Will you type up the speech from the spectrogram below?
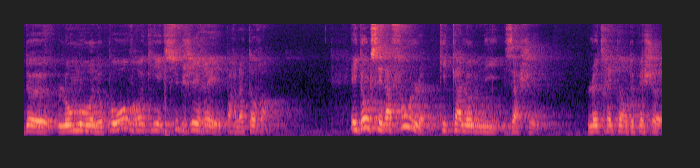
de l'aumône aux pauvres qui est suggérée par la Torah. Et donc c'est la foule qui calomnie Zachée, le traitant de pécheur,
